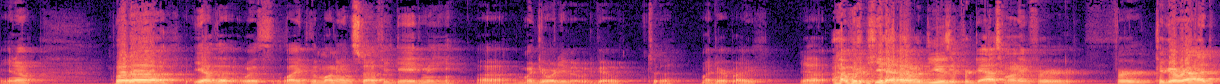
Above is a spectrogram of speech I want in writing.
you know, but uh, yeah, the, with like the money and stuff he gave me, uh, majority of it would go to my dirt bike. Yeah. Uh, I would yeah, I would use it for gas money for for to go ride,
